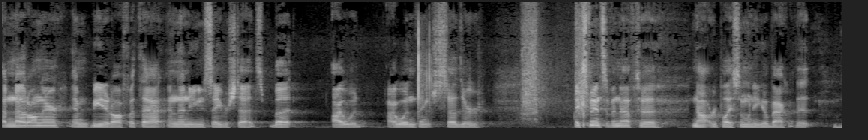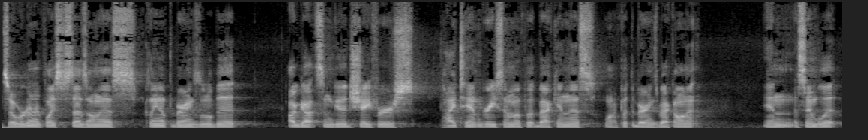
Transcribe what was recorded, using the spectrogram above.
a nut on there and beat it off with that and then you can save your studs. But I would I wouldn't think studs are expensive enough to not replace them when you go back with it. So we're gonna replace the studs on this, clean up the bearings a little bit. I've got some good Schaeffer's high temp grease I'm gonna put back in this when I put the bearings back on it and assemble it.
